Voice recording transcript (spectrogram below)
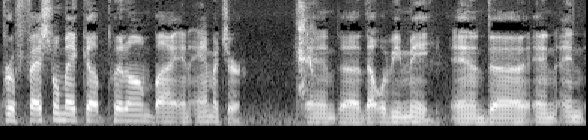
professional makeup put on by an amateur, and uh, that would be me. And uh, and and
